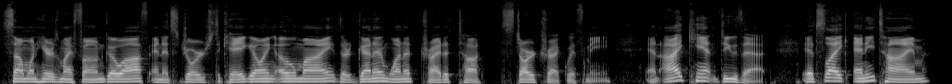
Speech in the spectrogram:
someone hears my phone go off and it's george takei going oh my they're gonna want to try to talk star trek with me. And i can't do that. It's like anytime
